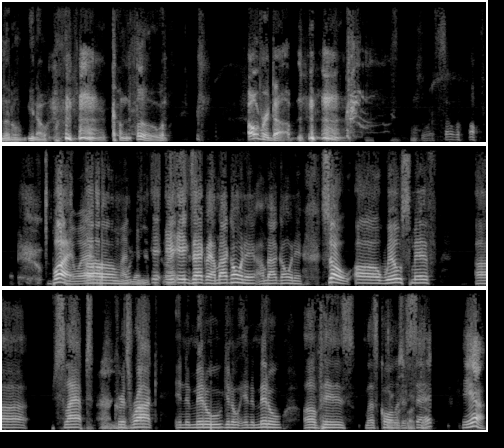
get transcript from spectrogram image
little you know kung fu overdub. So wrong. But You know what? My um, goodness, right. exactly. I'm not going there. I'm not going there. So uh, Will Smith uh, slapped Chris Rock in the middle. You know, in the middle of his let's call it a was fucked set. Yeah,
